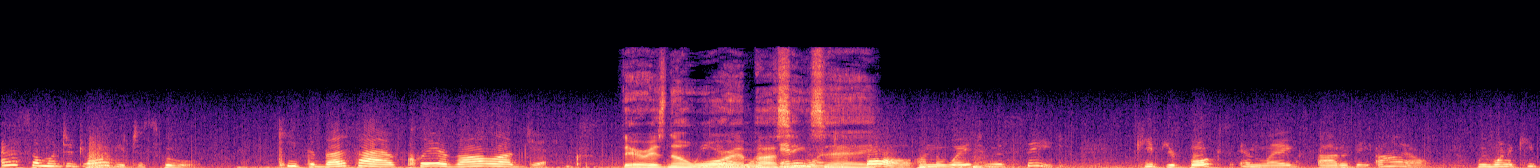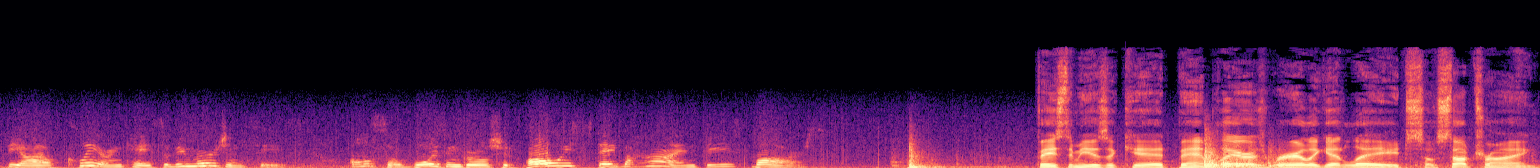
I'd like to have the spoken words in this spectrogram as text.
ask someone to drive you to school. Keep the bus aisle clear of all objects. There is no We war don't in want Passing anyone to Say. fall on the way to a seat. Keep your books and legs out of the aisle. We want to keep the aisle clear in case of emergencies. Also, boys and girls should always stay behind these bars. Face the music, kid. Band players rarely get laid, so stop trying.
